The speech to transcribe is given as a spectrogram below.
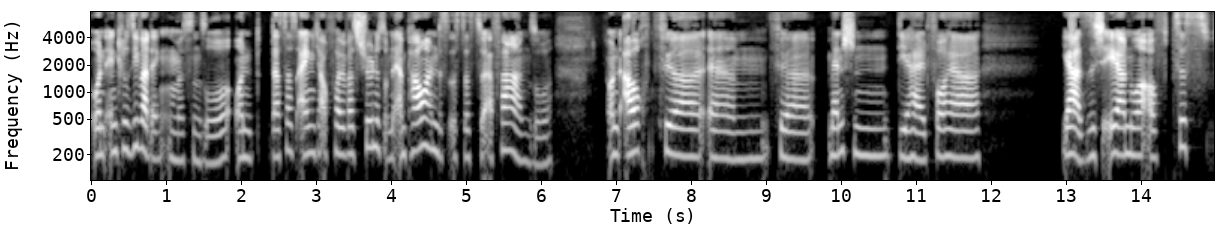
und inklusiver denken müssen, so. Und dass das eigentlich auch voll was Schönes und Empowerndes ist, das zu erfahren, so und auch für ähm, für Menschen, die halt vorher ja sich eher nur auf cis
